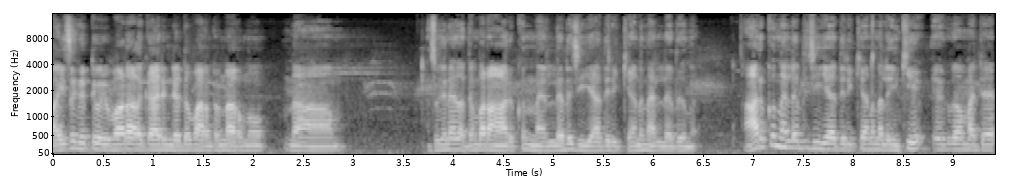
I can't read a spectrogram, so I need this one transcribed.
പൈസ കിട്ടി ഒരുപാട് ആൾക്കാരിന്റെ അടുത്ത് പറഞ്ഞിട്ടുണ്ടായിരുന്നു. സുഖനെ സത്യം പറഞ്ഞാൽ ആർക്കും നല്ലത് ചെയ്യാതിരിക്കുകയാണ് നല്ലത് എന്ന് ആർക്കും നല്ലത് ചെയ്യാതിരിക്കുകയാണ് നല്ലത്. എനിക്ക് മറ്റേ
